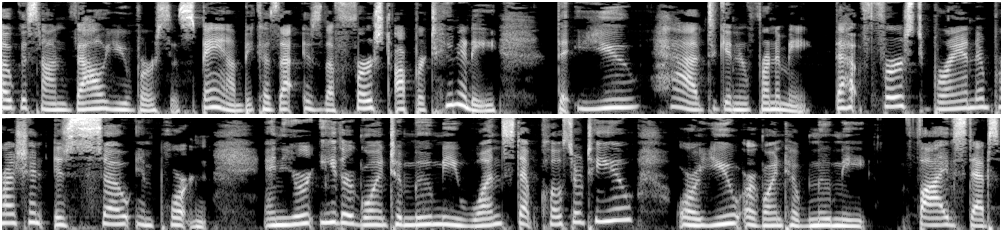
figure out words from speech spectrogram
focused on value versus spam because that is the first opportunity that you have to get in front of me. That first brand impression is so important. And you're either going to move me one step closer to you or you are going to move me five steps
